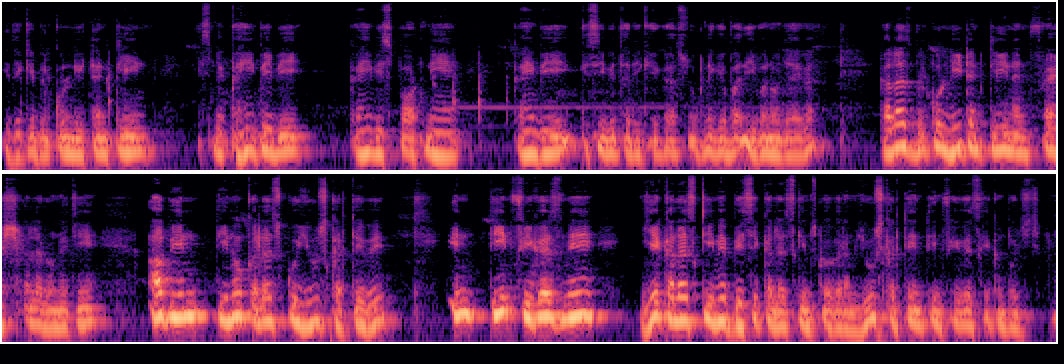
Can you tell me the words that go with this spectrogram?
ये देखिए, बिल्कुल नीट एंड क्लीन इसमें कहीं पे भी, कहीं भी स्पॉट नहीं है। कहीं भी किसी भी तरीके का सूखने के बाद इवन हो जाएगा। कलर्स बिल्कुल neat and clean and fresh colour होने चाहिए। अब इन तीनों कलर्स को यूज़ करते हुए, इन तीन फिगर्स में ये कलर स्कीम है बेसिक कलर स्कीम्स को अगर हम यूज़ करते हैं इन तीन फिगर्स के कंपोजिशन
